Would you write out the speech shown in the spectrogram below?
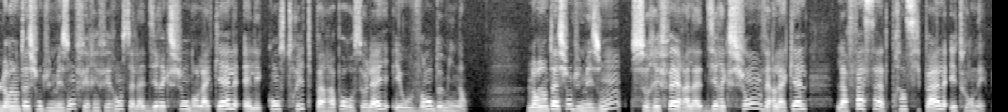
l'orientation d'une maison fait référence à la direction dans laquelle elle est construite par rapport au soleil et au vent dominant. L'orientation d'une maison se réfère à la direction vers laquelle la façade principale est tournée.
